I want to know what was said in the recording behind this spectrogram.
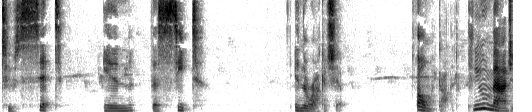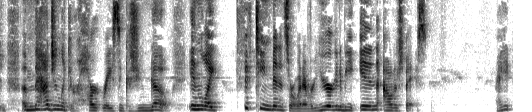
to sit in the seat in the rocket ship Oh my God. Can you imagine? Imagine like your heart racing because you know in like 15 minutes or whatever, you're going to be in outer space. Right?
